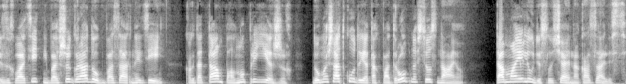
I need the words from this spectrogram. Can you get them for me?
и захватить небольшой городок в базарный день, когда там полно приезжих. Думаешь, откуда я так подробно все знаю? Там мои люди случайно оказались.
